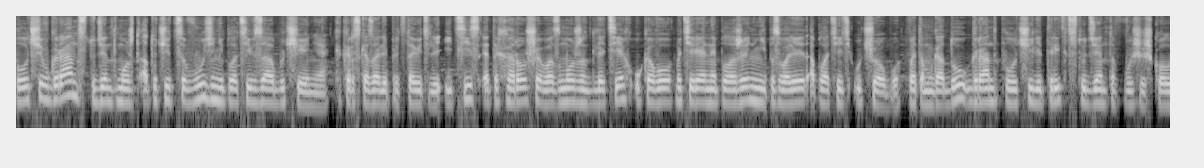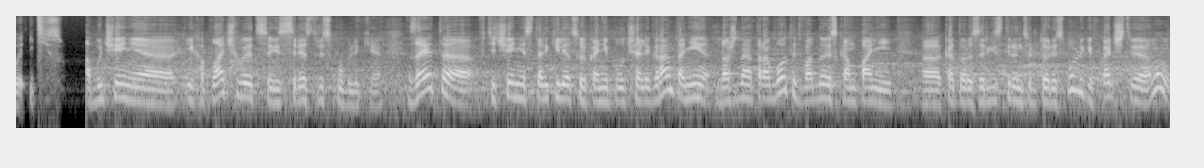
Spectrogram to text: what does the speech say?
Получив грант, студент может отучиться в ВУЗе, не платив за обучение. Как рассказали представители ИТИС, это хорошая возможность для тех, у кого материальное положение не позволяет оплатить учебу. В этом году грант получили 30 студентов высшей школы ИТИС. Обучение их оплачивается из средств республики. За это в течение стольки лет, сколько они получали грант, они должны отработать в одной из компаний, э, которые зарегистрированы на территории республики в качестве, ну,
